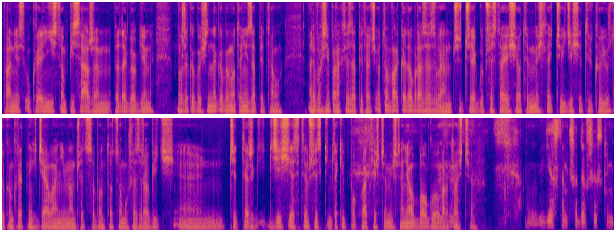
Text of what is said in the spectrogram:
Pan jest ukrainistą, pisarzem, pedagogiem. Może kogoś innego bym o to nie zapytał, ale właśnie pana chcę zapytać o tą walkę dobra ze złem. Czy, czy jakby przestaje się o tym myśleć, czy idzie się tylko już do konkretnych działań i mam przed sobą to, co muszę zrobić? Yy, czy też gdzieś jest w tym wszystkim taki pokład jeszcze myślenia o Bogu, o mhm. wartościach? Jestem przede wszystkim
